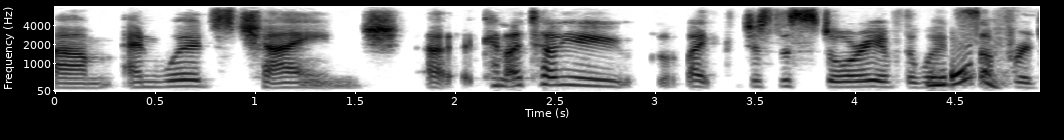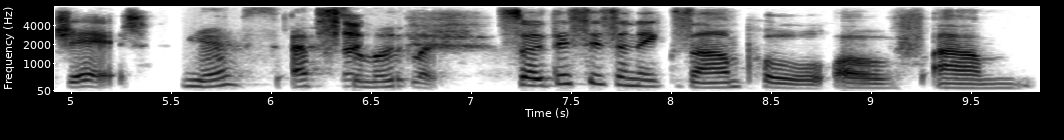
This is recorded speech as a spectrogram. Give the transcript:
Um, and words change. Uh, can I tell you, like, just the story of the word yes. suffragette? Yes, absolutely. So, so, this is an example of um,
